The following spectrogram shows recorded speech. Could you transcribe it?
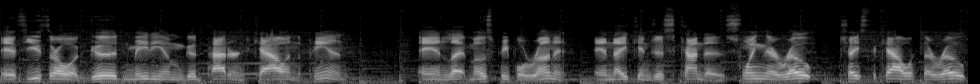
if you throw a good, medium, good patterned cow in the pen and let most people run it and they can just kind of swing their rope, chase the cow with their rope,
